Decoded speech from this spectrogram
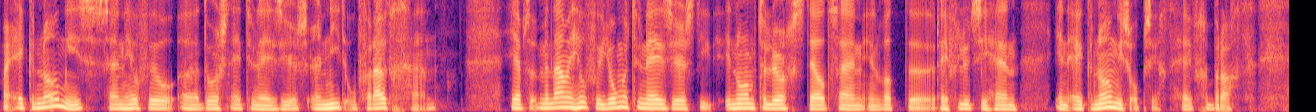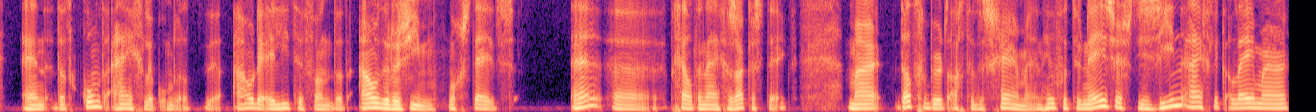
Maar economisch zijn heel veel uh, doorsnee Tunesiërs er niet op vooruit gegaan. Je hebt met name heel veel jonge Tunesiërs die enorm teleurgesteld zijn in wat de revolutie hen in economisch opzicht heeft gebracht. En dat komt eigenlijk omdat de oude elite van dat oude regime nog steeds uh, het geld in eigen zakken steekt. Maar dat gebeurt achter de schermen. En heel veel Tunesiërs die zien eigenlijk alleen maar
